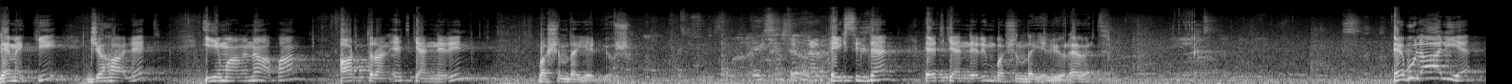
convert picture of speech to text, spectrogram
Demek ki cehalet imanı ne yapan? Arttıran etkenlerin başında geliyor. Eksilten etkenlerin başında geliyor. Evet. Ebul Aliye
